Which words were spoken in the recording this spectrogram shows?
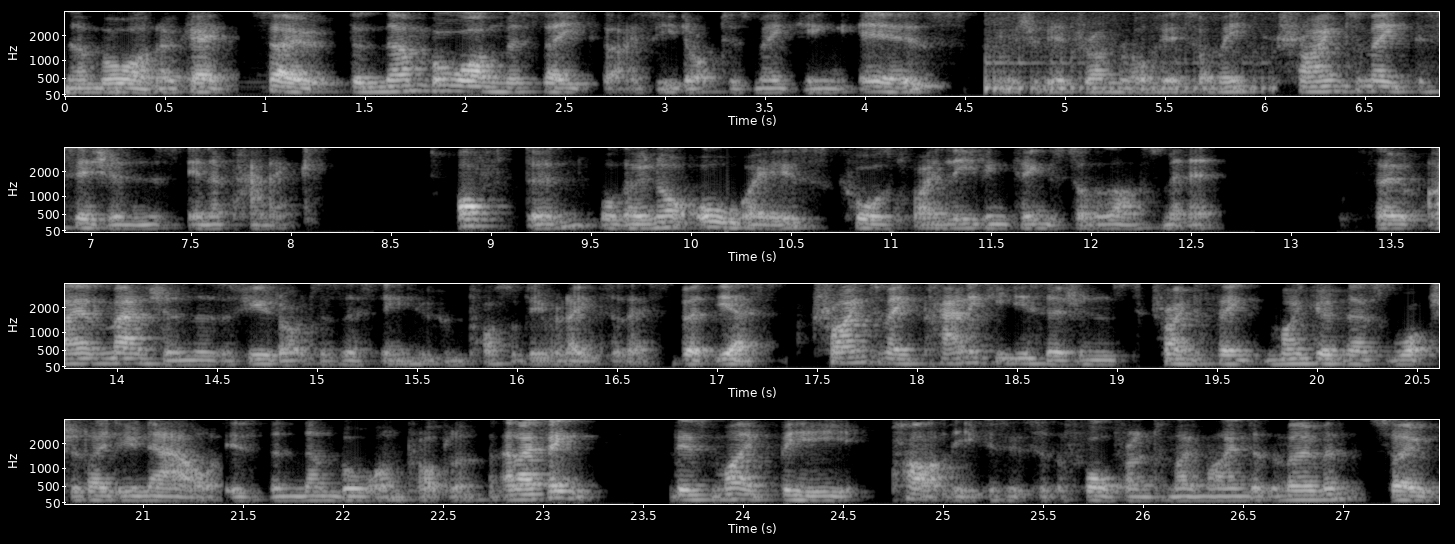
Number one. Okay. So the number one mistake that I see doctors making is, it should be a drum roll here, Tommy, trying to make decisions in a panic. Often, although not always, caused by leaving things till the last minute. So I imagine there's a few doctors listening who can possibly relate to this. But yes, trying to make panicky decisions, trying to think, my goodness, what should I do now is the number one problem. And I think this might be partly because it's at the forefront of my mind at the moment. So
